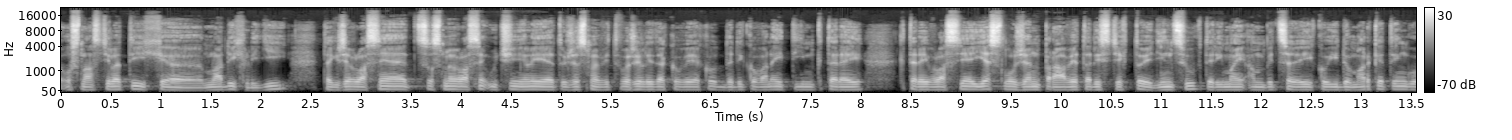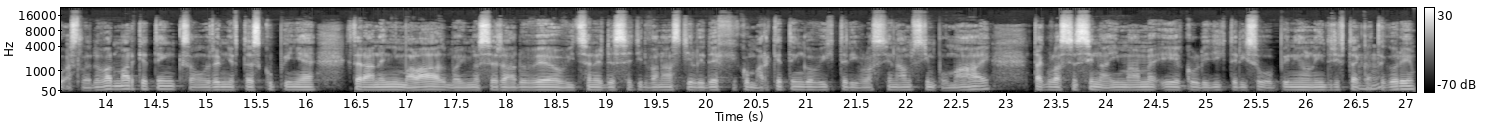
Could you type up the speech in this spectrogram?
18-letých eh, eh, mladých lidí. Takže vlastně, co jsme vlastně učinili, je to, že jsme vytvořili takový jako dedikovaný tým, který, který vlastně je složen právě tady z těchto jedinců, který mají ambice jako jít do marketingu a sledovat marketing. Samozřejmě v té skupině, která není malá, bavíme se řádově o více než 10-12 lidech jako marketingových, který vlastně nám s tím pomáhají, tak vlastně si najímáme i jako lidi, kteří jsou opinion lídři v té mm-hmm. kategorii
